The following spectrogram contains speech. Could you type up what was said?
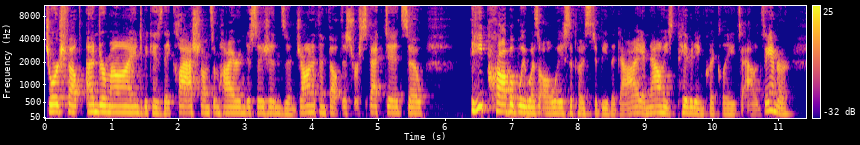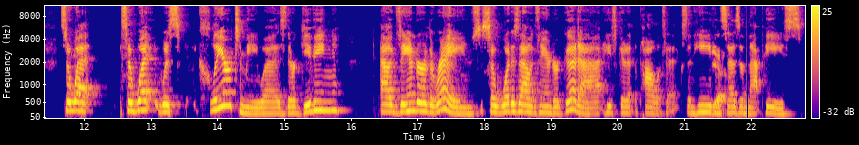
George felt undermined because they clashed on some hiring decisions, and Jonathan felt disrespected. So he probably was always supposed to be the guy, and now he's pivoting quickly to Alexander. So what? So what was clear to me was they're giving Alexander the reins. So what is Alexander good at? He's good at the politics. And he even yeah. says in that piece,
